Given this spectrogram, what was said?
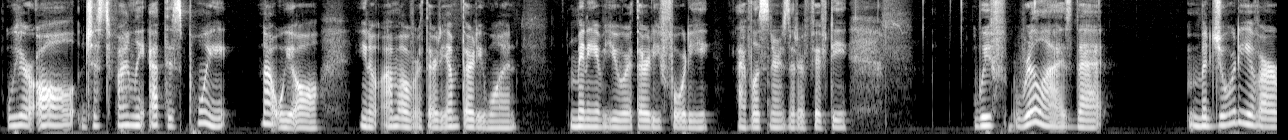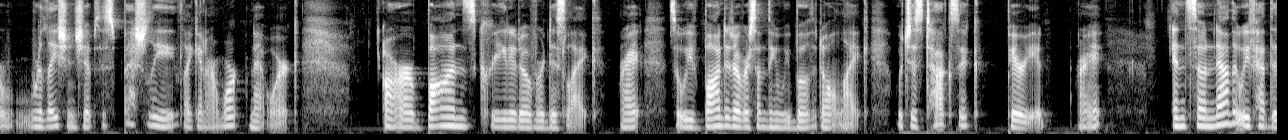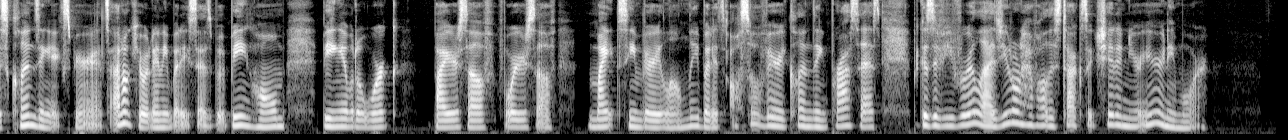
we are all just finally at this point, not we all, you know, I'm over 30, I'm 31. Many of you are 30, 40. I have listeners that are 50. We've realized that majority of our relationships, especially like in our work network, are bonds created over dislike right? So we've bonded over something we both don't like, which is toxic, period, right? And so now that we've had this cleansing experience, I don't care what anybody says, but being home, being able to work by yourself, for yourself, might seem very lonely, but it's also a very cleansing process because if you've realized you don't have all this toxic shit in your ear anymore,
